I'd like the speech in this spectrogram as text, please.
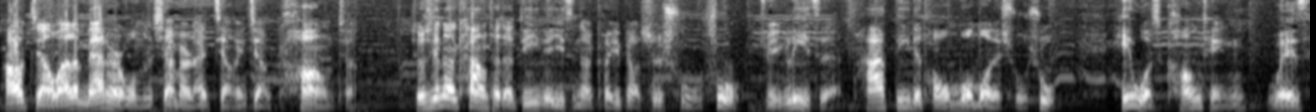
好，讲完了 matter，我们下面来讲一讲 count。首先呢，count 的第一个意思呢，可以表示数数。举一个例子，他低着头默默的数数。He was counting with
